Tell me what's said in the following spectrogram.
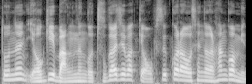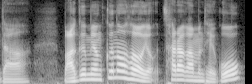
또는 여기 막는 거 두 가지밖에 없을 거라고 생각을 한 겁니다. 막으면 끊어서 여- 살아가면 되고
